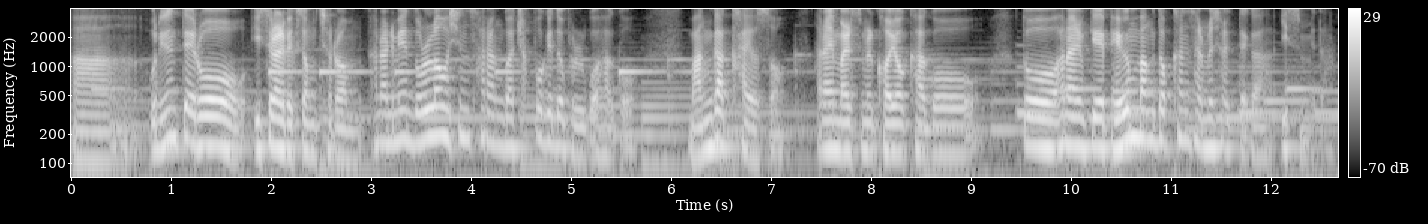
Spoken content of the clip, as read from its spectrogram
아, 우리는 때로 이스라엘 백성처럼 하나님의 놀라우신 사랑과 축복에도 불구하고 망각하여서 하나님의 말씀을 거역하고 또 하나님께 배은망덕한 삶을 살 때가 있습니다.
